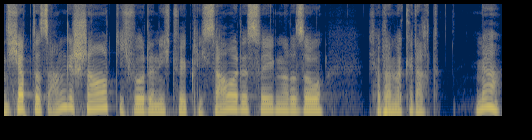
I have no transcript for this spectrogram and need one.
Und ich habe das angeschaut, ich wurde nicht wirklich sauer deswegen oder so. Ich habe einfach gedacht, ja,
